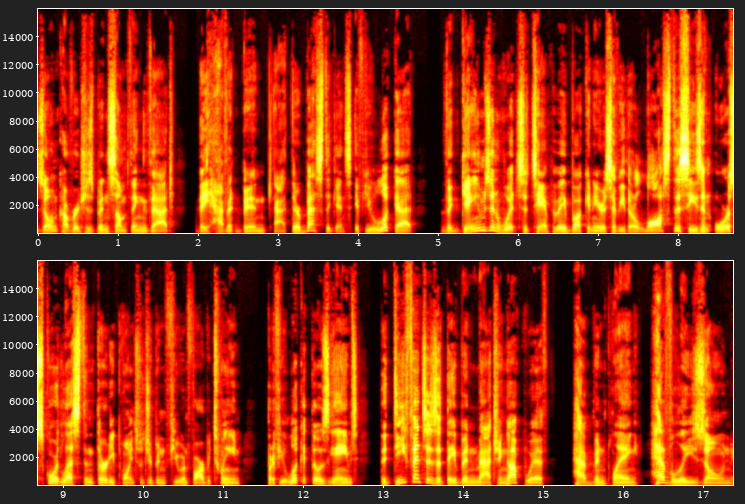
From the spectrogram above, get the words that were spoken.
zone coverage has been something that they haven't been at their best against. If you look at the games in which the Tampa Bay Buccaneers have either lost this season or scored less than 30 points, which have been few and far between, but if you look at those games, the defenses that they've been matching up with have been playing heavily zone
